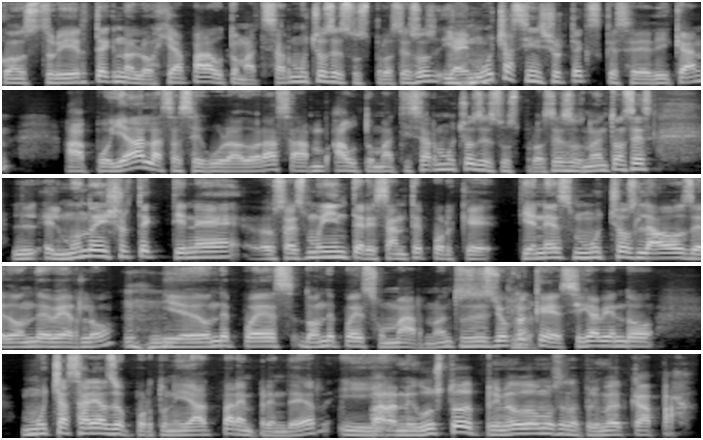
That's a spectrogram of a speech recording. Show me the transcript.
construir tecnología para automatizar muchos de sus procesos. Y hay muchas insurtechs que se dedican a apoyar a las aseguradoras a automatizar muchos de sus procesos, ¿no? Entonces, el mundo de insurtech tiene, o sea, es muy interesante porque tienes muchos lados de dónde verlo y de dónde puedes, dónde puedes sumar, ¿no? Entonces, yo creo que sigue habiendo muchas áreas de oportunidad para emprender. Y... Para mi gusto, primero vamos en la primera capa.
